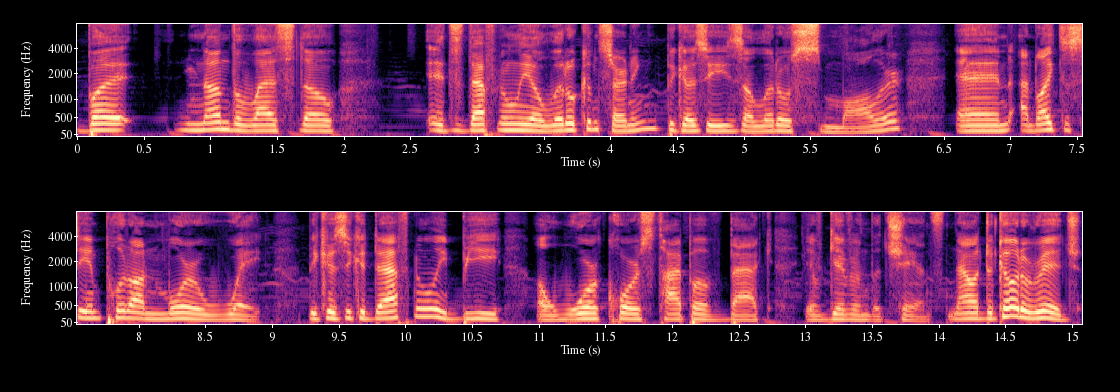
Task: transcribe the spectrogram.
but nonetheless, though, it's definitely a little concerning because he's a little smaller and I'd like to see him put on more weight because he could definitely be a workhorse type of back if given the chance. Now, Dakota Ridge,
